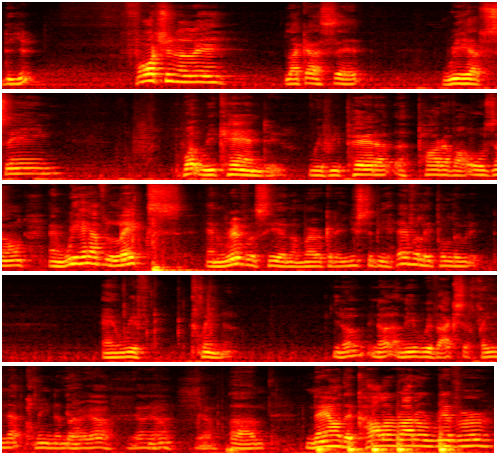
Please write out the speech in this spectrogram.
the, fortunately, like I said, we have seen what we can do. We've repaired a, a part of our ozone, and we have lakes and rivers here in America that used to be heavily polluted, and we've cleaned them. You know, you know. I mean, we've actually cleaned up, cleaned them Yeah, up. yeah, yeah, yeah, yeah. Um, now the Colorado River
